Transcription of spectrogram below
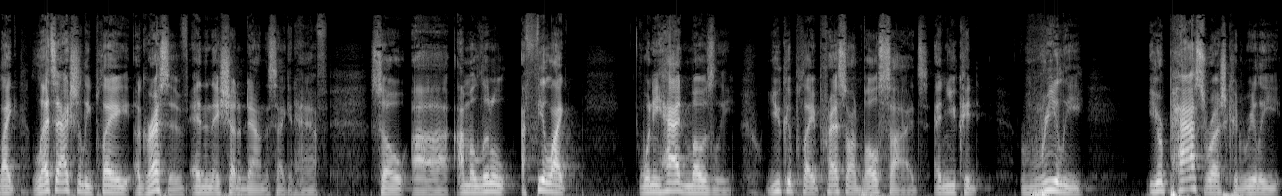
Like, let's actually play aggressive. And then they shut him down the second half. So uh, I'm a little, I feel like when he had Moseley, you could play press on both sides and you could really, your pass rush could really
